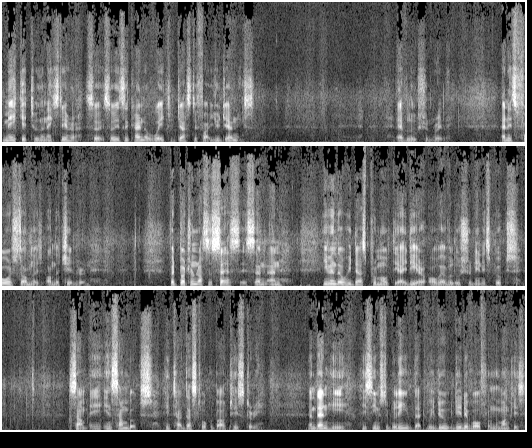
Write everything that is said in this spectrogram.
make it to the next era. So, so it's a kind of way to justify eugenics, evolution, really, and it's forced on the on the children. But Bertrand Russell says this, and and even though he does promote the idea of evolution in his books, some in some books he does talk about history and then he he seems to believe that we do did evolve from the monkeys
